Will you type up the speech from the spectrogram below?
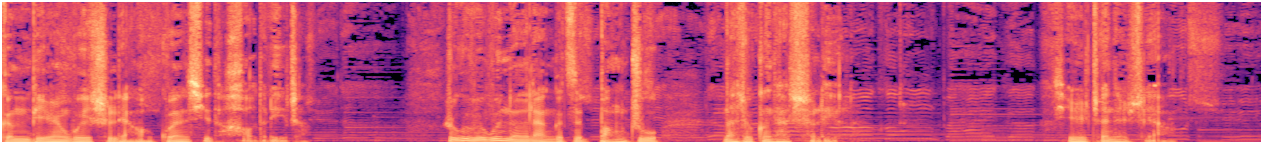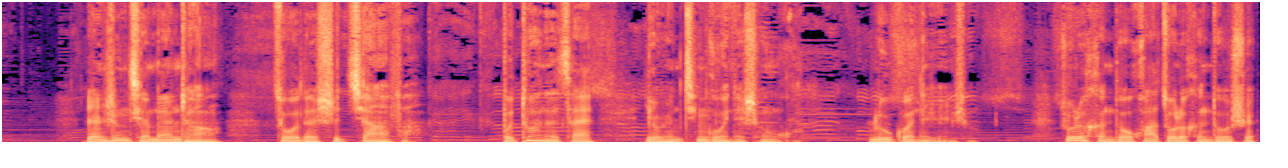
跟别人维持良好关系的好的立场。如果被温暖的两个字绑住，那就更加吃力了。其实真的是这样，人生前半场。”做的是加法，不断的在有人经过你的生活，路过你的人生，说了很多话，做了很多事，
